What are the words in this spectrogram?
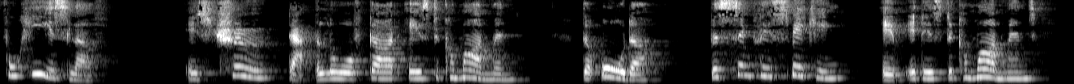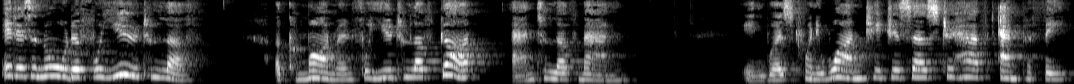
for He is love. It's true that the law of God is the commandment, the order, but simply speaking, if it is the commandment, it is an order for you to love a commandment for you to love God and to love man. In verse 21 teaches us to have empathy,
